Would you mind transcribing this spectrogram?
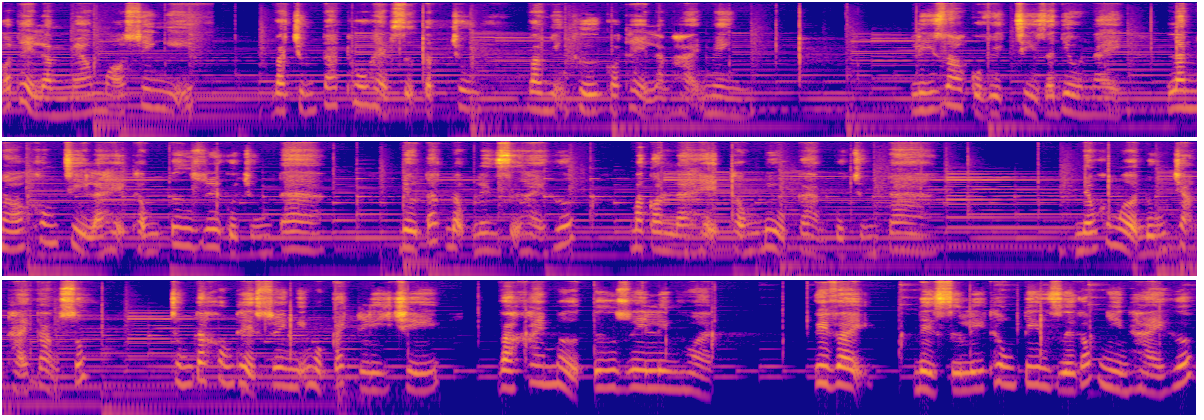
có thể làm méo mó suy nghĩ và chúng ta thu hẹp sự tập trung vào những thứ có thể làm hại mình. Lý do của việc chỉ ra điều này là nó không chỉ là hệ thống tư duy của chúng ta, đều tác động lên sự hài hước, mà còn là hệ thống biểu cảm của chúng ta. Nếu không ở đúng trạng thái cảm xúc, chúng ta không thể suy nghĩ một cách lý trí và khai mở tư duy linh hoạt. Vì vậy, để xử lý thông tin dưới góc nhìn hài hước,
